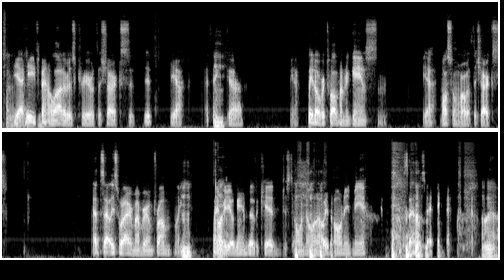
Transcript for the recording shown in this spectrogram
If I remember yeah. right. He spent a lot of his career with the Sharks. It, it yeah, I think, Mm-hmm. uh, yeah, played over 1,200 games. And, yeah, most of them were with the Sharks. That's at least what I remember him from. Like Mhm. playing Oh, yeah. video games as a kid, just Owen Nolan always owning me. San Jose. Oh yeah.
